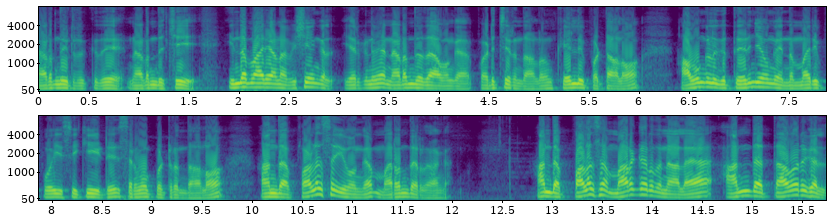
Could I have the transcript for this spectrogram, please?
நடந்துகிட்டு இருக்குது நடந்துச்சு. இந்த மாதிரியான விஷயங்கள் ஏற்கனவே நடந்தது அவங்க படிச்சிருந்தாலும் கேள்விப்பட்டாலும் அவங்களுக்கு தெரிஞ்சவங்க இந்த மாதிரி போய் சிக்கிட்டு சிரமப்பட்டிருந்தாலும் அந்த பழசை இவங்க மறந்துடுறாங்க. அந்த பழசை மறக்கிறதுனால அந்த தவறுகள்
